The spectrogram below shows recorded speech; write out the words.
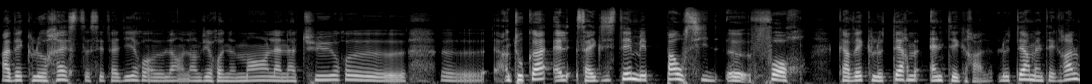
avec le reste, c'est-à-dire euh, l'environnement, la nature. Euh, en tout cas, elle, ça existait, mais pas aussi fort qu'avec le terme intégral. Le terme intégral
